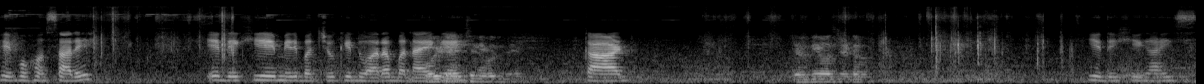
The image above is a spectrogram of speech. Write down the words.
थे बहुत सारे। ये देखिए मेरे बच्चों के द्वारा बनाए गए कार्ड। ये देखिए गाइस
